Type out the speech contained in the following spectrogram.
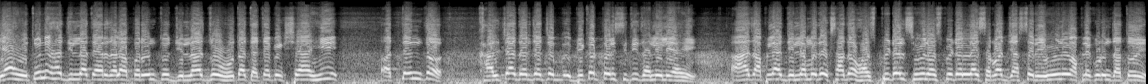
या हेतूने हा जिल्हा तयार झाला. परंतु जिल्हा जो होता त्याच्यापेक्षाही अत्यंत खालच्या दर्जाची बिकट परिस्थिती झालेली आहे. आज आपल्या जिल्ह्यामध्ये एक साधं हॉस्पिटल सिव्हिल हॉस्पिटलला सर्वात जास्त रेव्हेन्यू आपल्याकडून जातोय.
